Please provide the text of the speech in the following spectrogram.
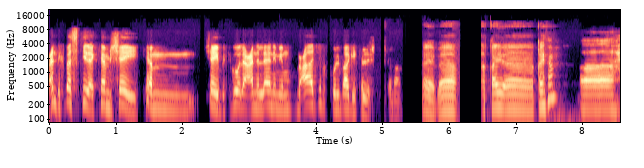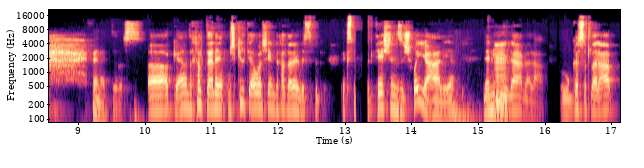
عندك بس كذا كم شيء كم شيء بتقوله عن الأنمي بعاجبك والباقي كلش تمام. طيب آه قي... آه قيثم؟ آه فين ابدا بس؟ آه أوكي أنا دخلت عليه مشكلتي أول شيء دخلت عليه بس expectations شوية عالية لأني لاعب العاب وقصة الألعاب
